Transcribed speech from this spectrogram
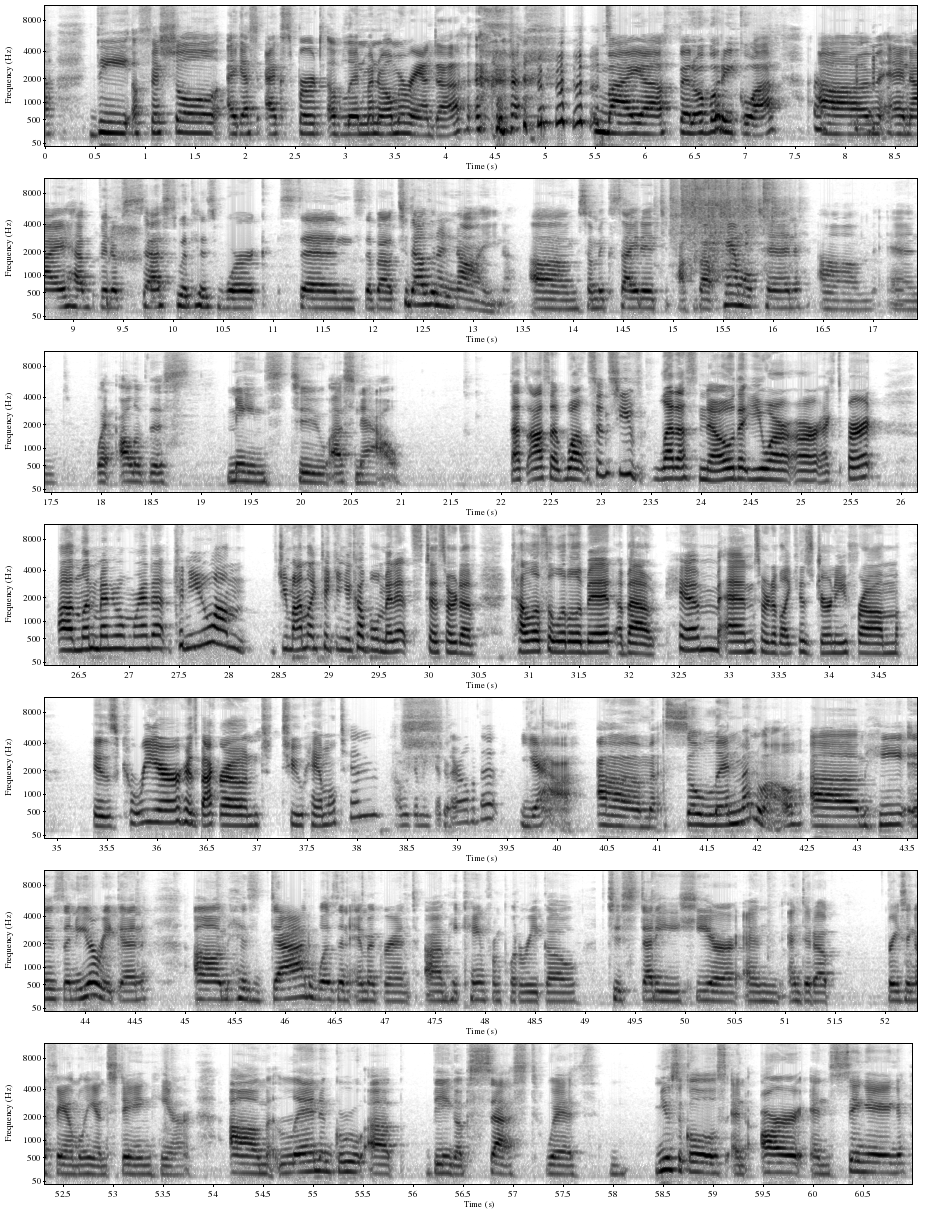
the official, I guess, expert of Lin Manuel Miranda, my uh, fellow Boricua. Um, and I have been obsessed with his work since about 2009. Um, so I'm excited to talk about Hamilton um, and what all of this means to us now. That's awesome. Well, since you've let us know that you are our expert, on Lin Manuel Miranda. Can you um do you mind like taking a couple minutes to sort of tell us a little bit about him and sort of like his journey from his career, his background to Hamilton? Are we going to get there a little bit? Yeah. Um, so Lin Manuel, um, he is a Nuyorican. Um, his dad was an immigrant. Um, he came from Puerto Rico to study here and ended up raising a family and staying here. Um, Lin grew up being obsessed with musicals and art and singing.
